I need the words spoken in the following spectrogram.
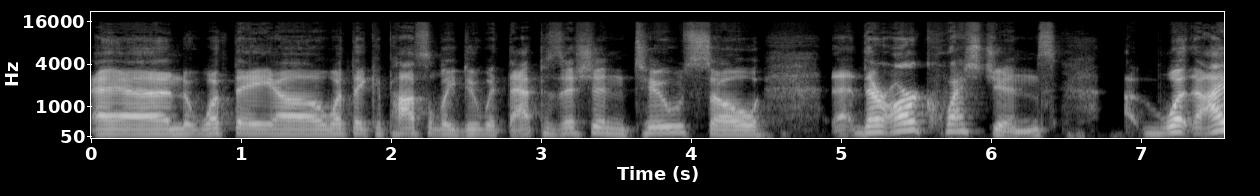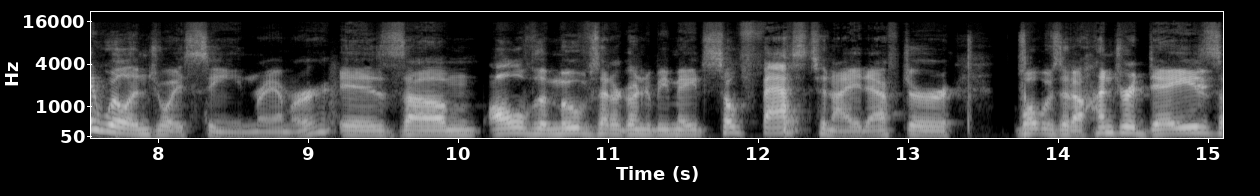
and what they uh what they could possibly do with that position too. So uh, there are questions. Uh, what I will enjoy seeing, Rammer, is um all of the moves that are going to be made so fast tonight after what was it, a hundred days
